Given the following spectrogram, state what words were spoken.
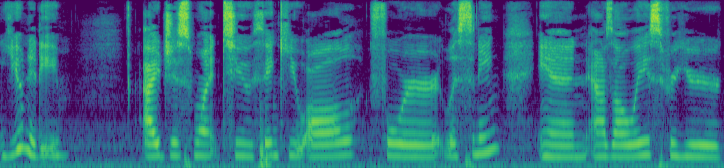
unity. I just want to thank you all for listening, and as always, for your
